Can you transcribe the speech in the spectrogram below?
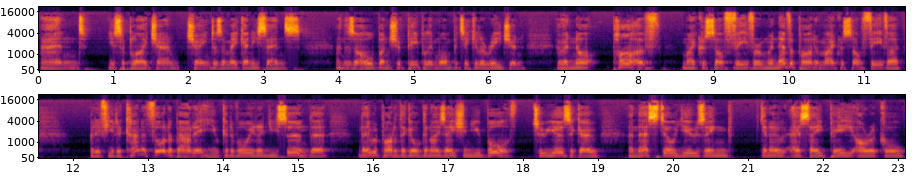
and your supply chain, chain doesn't make any sense. And there's a whole bunch of people in one particular region who are not part of Microsoft Viva and were never part of Microsoft Viva. But if you'd have kind of thought about it, you could have already discerned that they were part of the organization you bought two years ago and they're still using, you know, SAP, Oracle,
